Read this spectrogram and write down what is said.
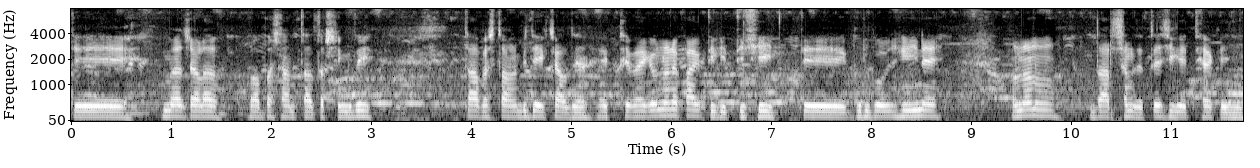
ਤੇ ਮੈਂ ਚਲ ਬਾਬਾ ਸੰਤਾਤਰ ਸਿੰਘ ਦੀ ਤਪਸਥਾਨ ਵੀ ਦੇਖ ਚੱਲਦੇ ਆ ਇੱਥੇ ਬਹਿ ਕੇ ਉਹਨਾਂ ਨੇ ਭਗਤੀ ਕੀਤੀ ਸੀ ਤੇ ਗੁਰੂ ਗੋਬਿੰਦ ਸਿੰਘ ਜੀ ਨੇ ਉਹਨਾਂ ਨੂੰ ਦਰਸ਼ਨ ਦਿੱਤੇ ਸੀਗੇ ਇੱਥੇ ਆ ਕੇ ਜੀ।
